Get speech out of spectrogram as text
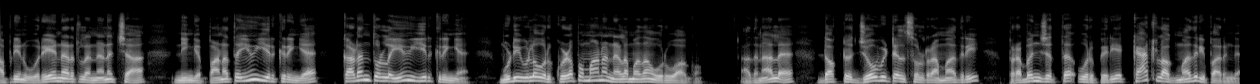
அப்படின்னு ஒரே நேரத்துல நினைச்சா நீங்க பணத்தையும் ஈர்க்கிறீங்க கடன் தொல்லையும் ஈர்க்கிறீங்க. முடிவுல ஒரு குழப்பமான நிலைமை தான் உருவாகும். அதனால டாக்டர் ஜோவிட்டல் சொல்ற மாதிரி பிரபஞ்சத்தை ஒரு பெரிய கேட்லாக் மாதிரி பாருங்க.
